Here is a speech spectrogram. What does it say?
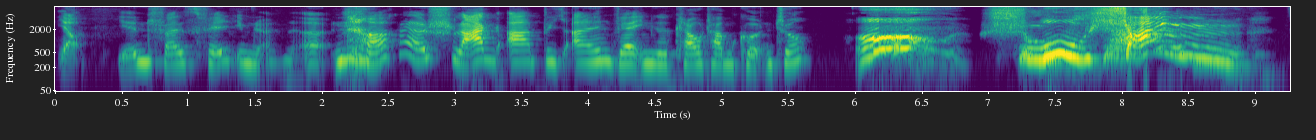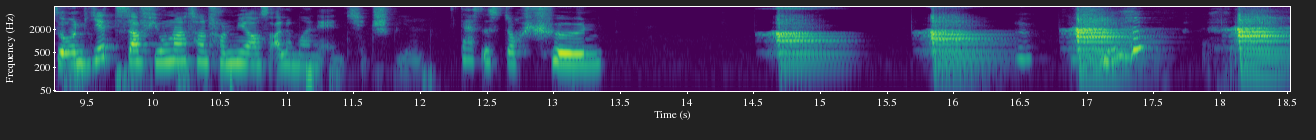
Ja. Jedenfalls fällt ihm dann äh, nachher schlagartig ein, wer ihn geklaut haben könnte. Oh, Shushan! So, und jetzt darf Jonathan von mir aus alle meine Entchen spielen. Das ist doch schön. Thank you.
